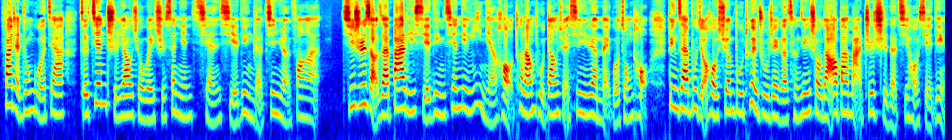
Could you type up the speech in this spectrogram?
发展中国家则坚持要求维持三年前协定的金元方案。其实，早在巴黎协定签订一年后，特朗普当选新一任美国总统，并在不久后宣布退出这个曾经受到奥巴马支持的气候协定。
